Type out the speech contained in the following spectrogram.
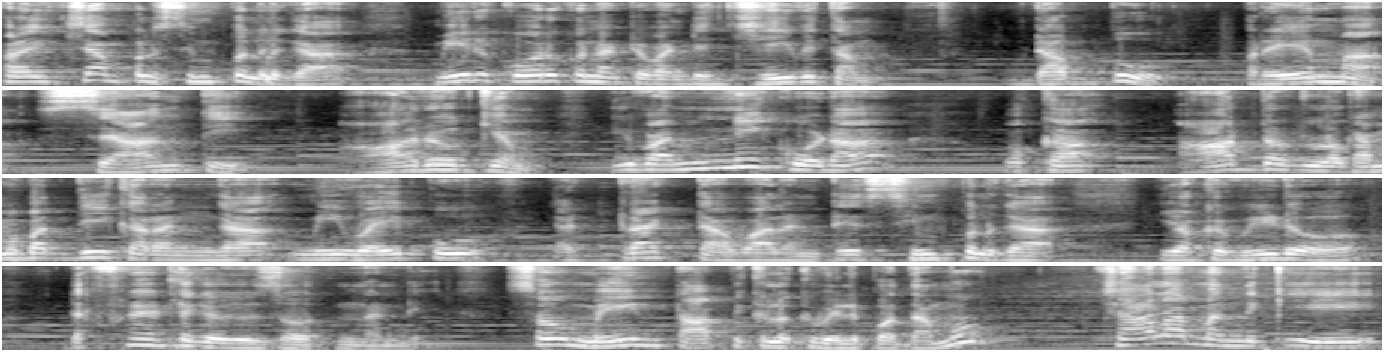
ఫర్ ఎగ్జాంపుల్ సింపుల్గా మీరు కోరుకున్నటువంటి జీవితం డబ్బు ప్రేమ శాంతి ఆరోగ్యం ఇవన్నీ కూడా ఒక ఆర్డర్లో క్రమబద్ధీకరంగా మీ వైపు అట్రాక్ట్ అవ్వాలంటే సింపుల్గా ఈ యొక్క వీడియో డెఫినెట్లీగా యూజ్ అవుతుందండి. సో మెయిన్ టాపిక్లోకి వెళ్ళిపోదాము. చాలామందికి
